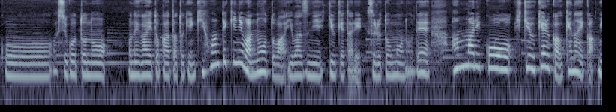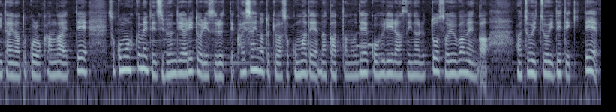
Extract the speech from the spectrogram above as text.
こう仕事のお願いとかあった時に基本的にはノーとは言わずに引き受けたりすると思うのであんまりこう引き受けるか受けないかみたいなところを考えてそこも含めて自分でやり取りするって会社員の時はそこまでなかったのでこうフリーランスになるとそういう場面がちょいちょい出てきて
